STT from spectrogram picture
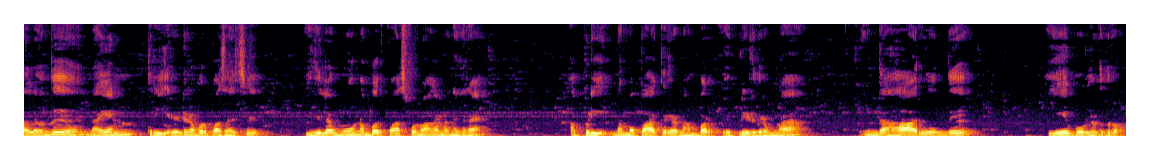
அதில் வந்து நயன் த்ரீ ரெண்டு நம்பர் பாஸ் ஆச்சு. இதில் மூணு நம்பர் பாஸ் பண்ணுவாங்கன்னு நினைக்கிறேன். அப்படி நம்ம பார்க்குற நம்பர் எப்படி எடுக்கிறோம்னா இந்த ஆறு வந்து ஏ போர்டில் எடுக்கிறோம்.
